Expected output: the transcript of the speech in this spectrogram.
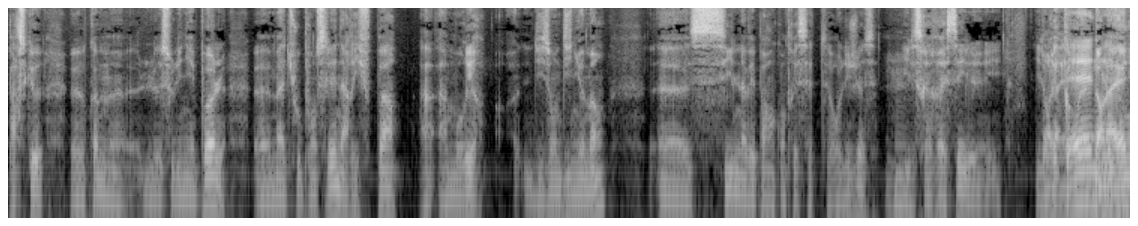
parce que, euh, comme le soulignait Paul, Mathieu Poncelet n'arrive pas à, mourir, disons, dignement, euh, s'il n'avait pas rencontré cette religieuse. Mhm. Il serait resté, il, dans, la haine, dans la haine,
